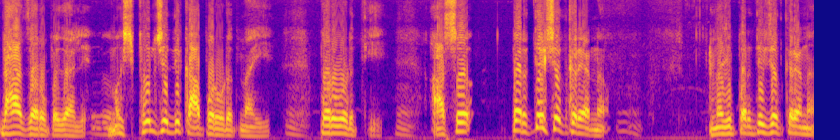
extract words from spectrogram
दहा हजार रुपये झाले. मग फुलशेती का परवडत नाही. परवडती. असं प्रत्येक शेतकऱ्यानं म्हणजे प्रत्येक शेतकऱ्यानं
